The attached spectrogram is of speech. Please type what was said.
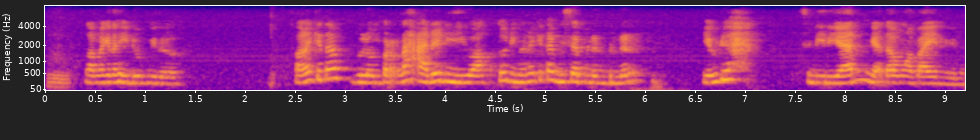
Hmm. selama kita hidup gitu loh. Soalnya kita belum pernah ada di waktu di mana kita bisa bener-bener ya udah sendirian nggak tahu mau ngapain gitu.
